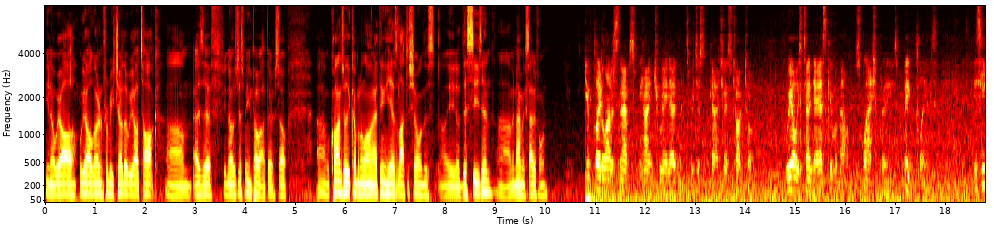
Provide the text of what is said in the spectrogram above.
You know, we all we all learn from each other. We all talk um, as if you know it's just me and Poe out there. So. Um, Kwan's really coming along. I think he has a lot to show in this, uh, you know, this season, um, and I'm excited for him. You've played a lot of snaps behind Tremaine Edmunds. We just got a chance to talk to him. We always tend to ask him about splash plays, big plays. Is he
